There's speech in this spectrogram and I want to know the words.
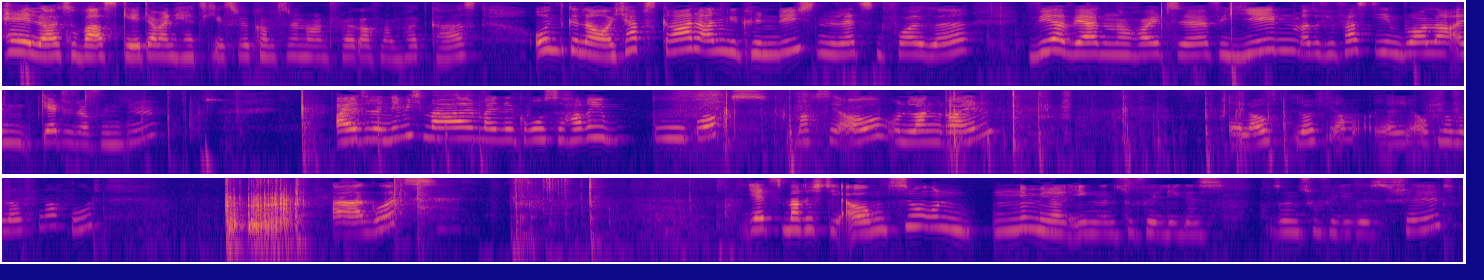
Hey Leute, was geht? Ja, mein herzliches Willkommen zu einer neuen Folge auf meinem Podcast. Und genau, ich habe es gerade angekündigt in der letzten Folge. Wir werden heute für jeden, also für fast jeden Brawler ein Gadget erfinden. Also dann nehme ich mal meine große Haribo-Box, mach sie auf und lang rein. Äh, läuft, läuft die, ja, die Aufnahme läuft noch, gut. Ah, gut. Jetzt mache ich die Augen zu und nehme mir dann irgendein zufälliges, so ein zufälliges Schild.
